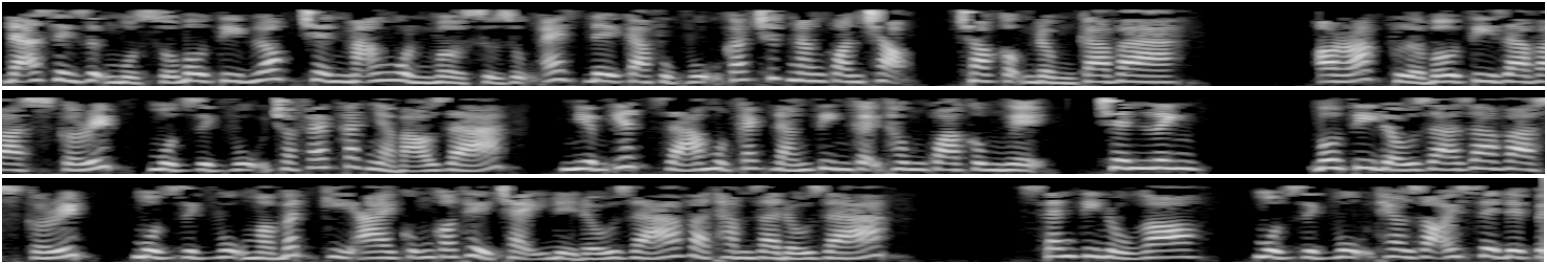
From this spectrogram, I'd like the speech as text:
đã xây dựng một số multi blockchain mã nguồn mở sử dụng SDK phục vụ các chức năng quan trọng cho cộng đồng Kava. Oracle Multi JavaScript, một dịch vụ cho phép các nhà báo giá, niêm yết giá một cách đáng tin cậy thông qua công nghệ, trên link. Multi đấu giá JavaScript, một dịch vụ mà bất kỳ ai cũng có thể chạy để đấu giá và tham gia đấu giá. Sentinel Go, một dịch vụ theo dõi CDP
